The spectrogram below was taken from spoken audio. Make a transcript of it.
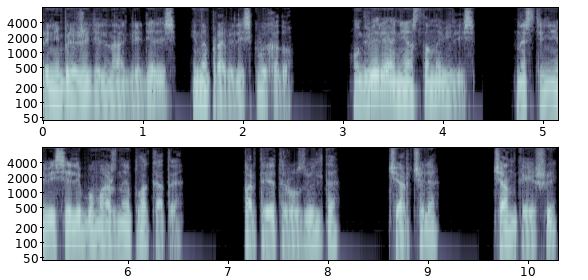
пренебрежительно огляделись и направились к выходу. У двери они остановились. На стене висели бумажные плакаты. Портреты Рузвельта, Черчилля, Чан Кайши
